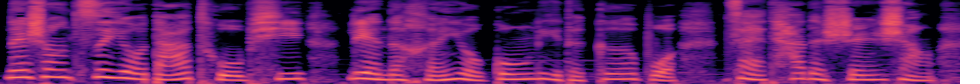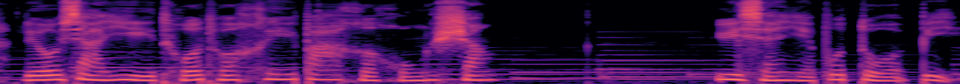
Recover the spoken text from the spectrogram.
那双自幼打土坯练得很有功力的胳膊，在他的身上留下一坨坨黑疤和红伤。玉贤也不躲避，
